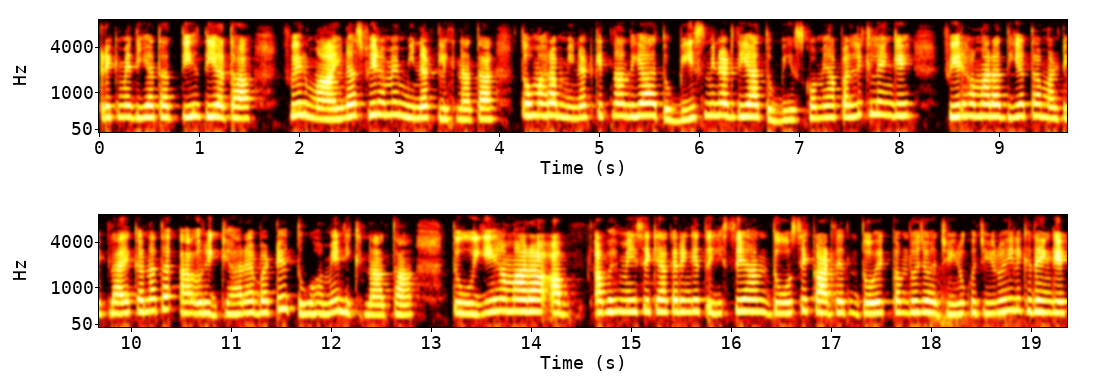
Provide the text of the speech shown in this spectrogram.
ट्रिक में दिया था, तीस दिया था, फिर माइनस फिर हमें मिनट लिखना था तो हमारा मिनट कितना दिया है? तो बीस मिनट दिया तो बीस को हम यहाँ पर लिख लेंगे, फिर हमारा दिया था मल्टीप्लाई करना था, और ग्यारह बटे दो हमें लिखना था तो ये हमारा अब अब हम इसे क्या करेंगे? तो इससे हम दो से काट देते दो एक कम दो जगह ज़ीरो को ज़ीरो ही लिख देंगे,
